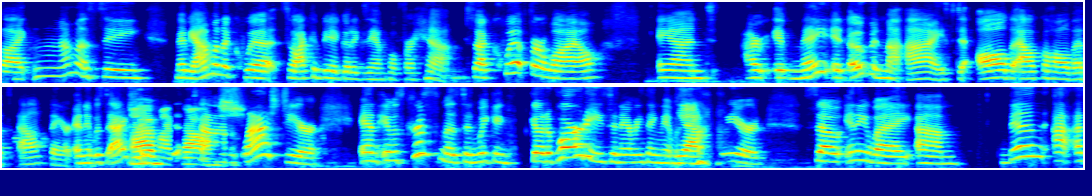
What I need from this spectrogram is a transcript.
like, mm, I'm going to see maybe I'm going to quit so I could be a good example for him. So I quit for a while and I, it made it opened my eyes to all the alcohol that's out there. And it was actually oh my gosh. last year and it was Christmas and we could go to parties and everything that was yeah. weird. So anyway, um, then I,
